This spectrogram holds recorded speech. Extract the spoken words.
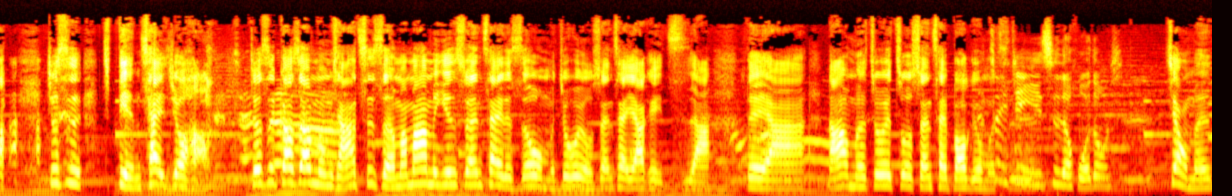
就是点菜就好，就是告诉他们我们想要吃什么。妈妈他们腌酸菜的时候，我们就会有酸菜鸭可以吃啊，对呀、啊，然后我们就会做酸菜包给我们吃。最近一次的活动是？像我们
